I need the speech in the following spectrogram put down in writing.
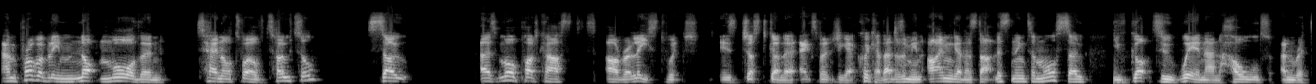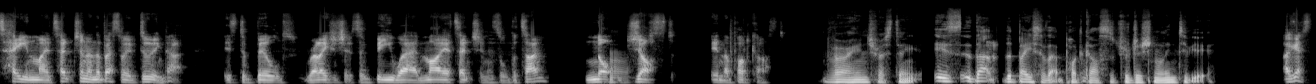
and probably not more than 10 or 12 total. So as more podcasts are released, which is just going to exponentially get quicker, that doesn't mean I'm going to start listening to more. So you've got to win and hold and retain my attention. And the best way of doing that is to build relationships. So be where my attention is all the time, not Hmm. just in the podcast. Very interesting. Is that the base of that podcast, a traditional interview? I guess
